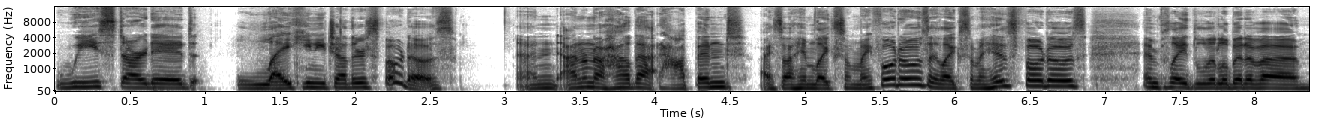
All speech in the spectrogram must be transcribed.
we started liking each other's photos. And I don't know how that happened. I saw him like some of my photos, I liked some of his photos, and played a little bit of a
